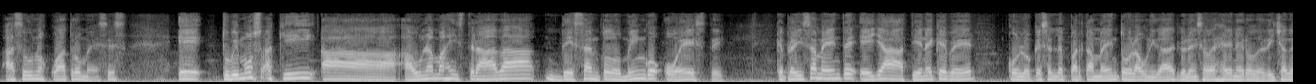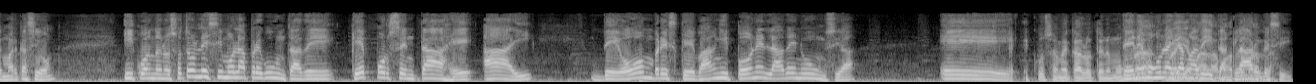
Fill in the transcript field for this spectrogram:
hace unos cuatro meses, eh, tuvimos aquí a, a una magistrada de Santo Domingo Oeste, que precisamente ella tiene que ver con lo que es el departamento, la unidad de violencia de género de dicha demarcación. Y cuando nosotros le hicimos la pregunta de qué porcentaje hay de hombres que van y ponen la denuncia, eh, Escúchame, Carlos, tenemos, tenemos una, llamadita, claro que sí.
